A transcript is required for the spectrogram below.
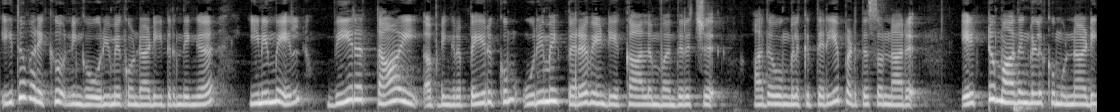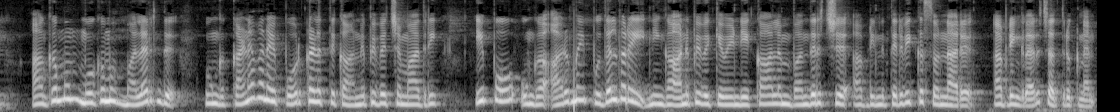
இதுவரைக்கும் நீங்க உரிமை கொண்டாடிட்டு இருந்தீங்க. இனிமேல் வீர தாய் அப்படிங்கிற பெயருக்கும் உரிமை பெற வேண்டிய காலம் வந்துருச்சு. அதை உங்களுக்கு தெரியப்படுத்த சொன்னாரு. எட்டு மாதங்களுக்கு முன்னாடி அகமும் முகமும் மலர்ந்து உங்க கணவனை போர்க்களத்துக்கு அனுப்பி வச்ச மாதிரி இப்போ உங்க அருமை புதல்வரை நீங்க அனுப்பி வைக்க வேண்டிய காலம் வந்துருச்சு அப்படின்னு தெரிவிக்க சொன்னாரு அப்படிங்கிறாரு சத்ருக்னன்.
